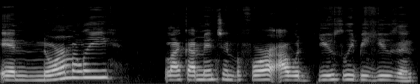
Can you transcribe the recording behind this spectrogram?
And normally, like I mentioned before, I would usually be using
